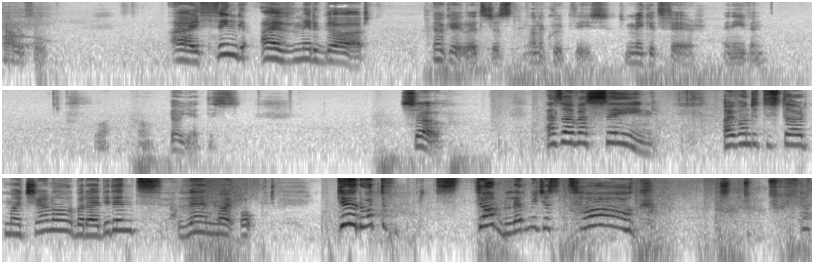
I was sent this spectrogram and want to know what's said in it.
powerful. I think I've made a god. Okay, let's just unequip these to make it fair and even. Oh, oh, yeah, this. So, as I was saying, I wanted to start my channel, but I didn't. Then my oh, dude, what the? f- Stop! Let me just talk. I'll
